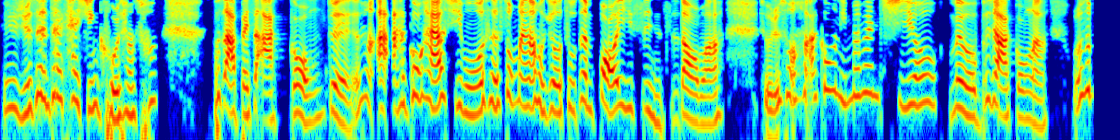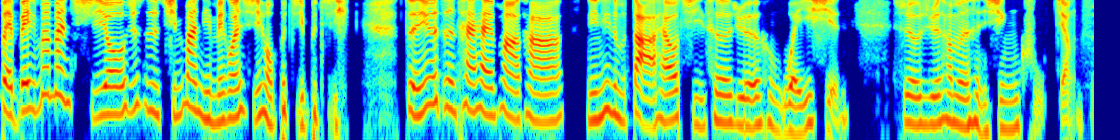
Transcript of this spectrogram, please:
因为觉得真的太太辛苦了。想说不是阿贝是阿公，对，我说阿阿公还要骑摩托车送麦当劳给我吃，我真的不好意思，你知道吗？所以我就说阿公你慢慢骑哦，没有，我不是阿公啦，我就说北北你慢慢骑哦，就是骑慢点没关系哦，不急不急。对，因为真的太害怕他年纪这么大还要骑车，觉得很危险，所以我就觉得他们很辛苦这样子。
